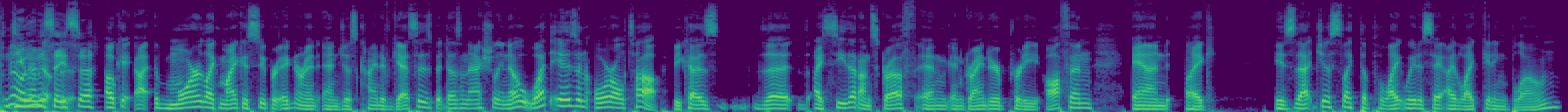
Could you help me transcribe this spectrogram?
do you no, want to no, say uh, stuff Okay, I, more like Mike is super ignorant and just kind of guesses, but doesn't actually know what is an oral top because the I see that on Scruff and and Grindr pretty often, and like, is that just like the polite way to say I like getting blown?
